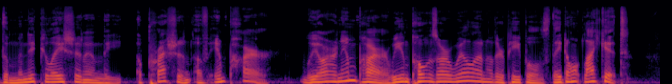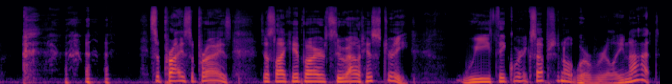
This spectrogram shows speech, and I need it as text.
the manipulation and the oppression of empire. We are an empire. We impose our will on other peoples. They don't like it. surprise, surprise. Just like empires throughout history. We think we're exceptional. We're really not.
